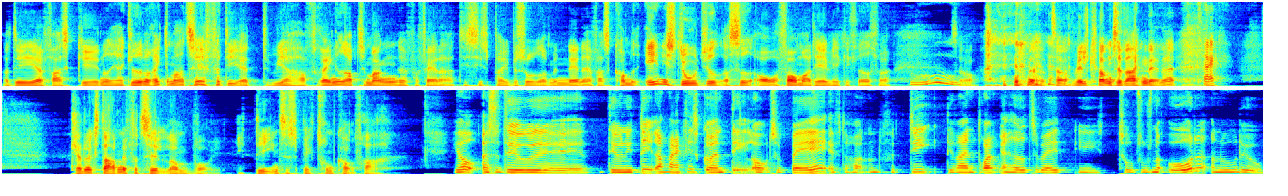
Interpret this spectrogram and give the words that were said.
Og det er faktisk øh, noget, jeg har glædet mig rigtig meget til, fordi at vi har haft ringet op til mange øh, forfattere de sidste par episoder, men Nana er faktisk kommet ind i studiet og sidder over for mig, og det er jeg virkelig glad for. Uh. Så, så velkommen til dig, Nana. Tak. Kan du ikke starte med at fortælle om, hvor ideen til Spektrum kom fra? Jo, altså det er jo, øh, det er jo en idé, der faktisk går en del år tilbage efterhånden, fordi det var en drøm, jeg havde tilbage i 2008, og nu er det jo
